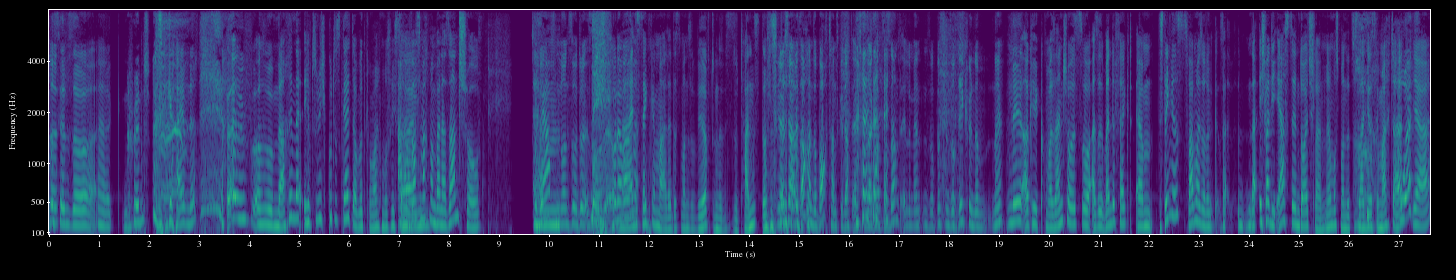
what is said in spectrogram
bisschen so äh, Cringe. Geheimnis. Äh, also im Nachhinein, ich habe ziemlich gutes Geld damit gemacht, muss ich sagen. Aber was macht man bei einer Sandshow? So Ähm, werfen und so, so oder Nein, was? das denken immer alle, dass man so wirbt und so tanzt und so. Ja, ich habe jetzt auch an so Bauchtanz gedacht, ehrlich gesagt, mit so Sandelementen, so ein bisschen so rekelndem, ne? Nee, okay, guck mal, Sandshow ist so, also im Endeffekt, ähm, das Ding ist, es war mal so eine, ich war die erste in Deutschland, ne, muss man dazu sagen, die das gemacht hat. What? Ja.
